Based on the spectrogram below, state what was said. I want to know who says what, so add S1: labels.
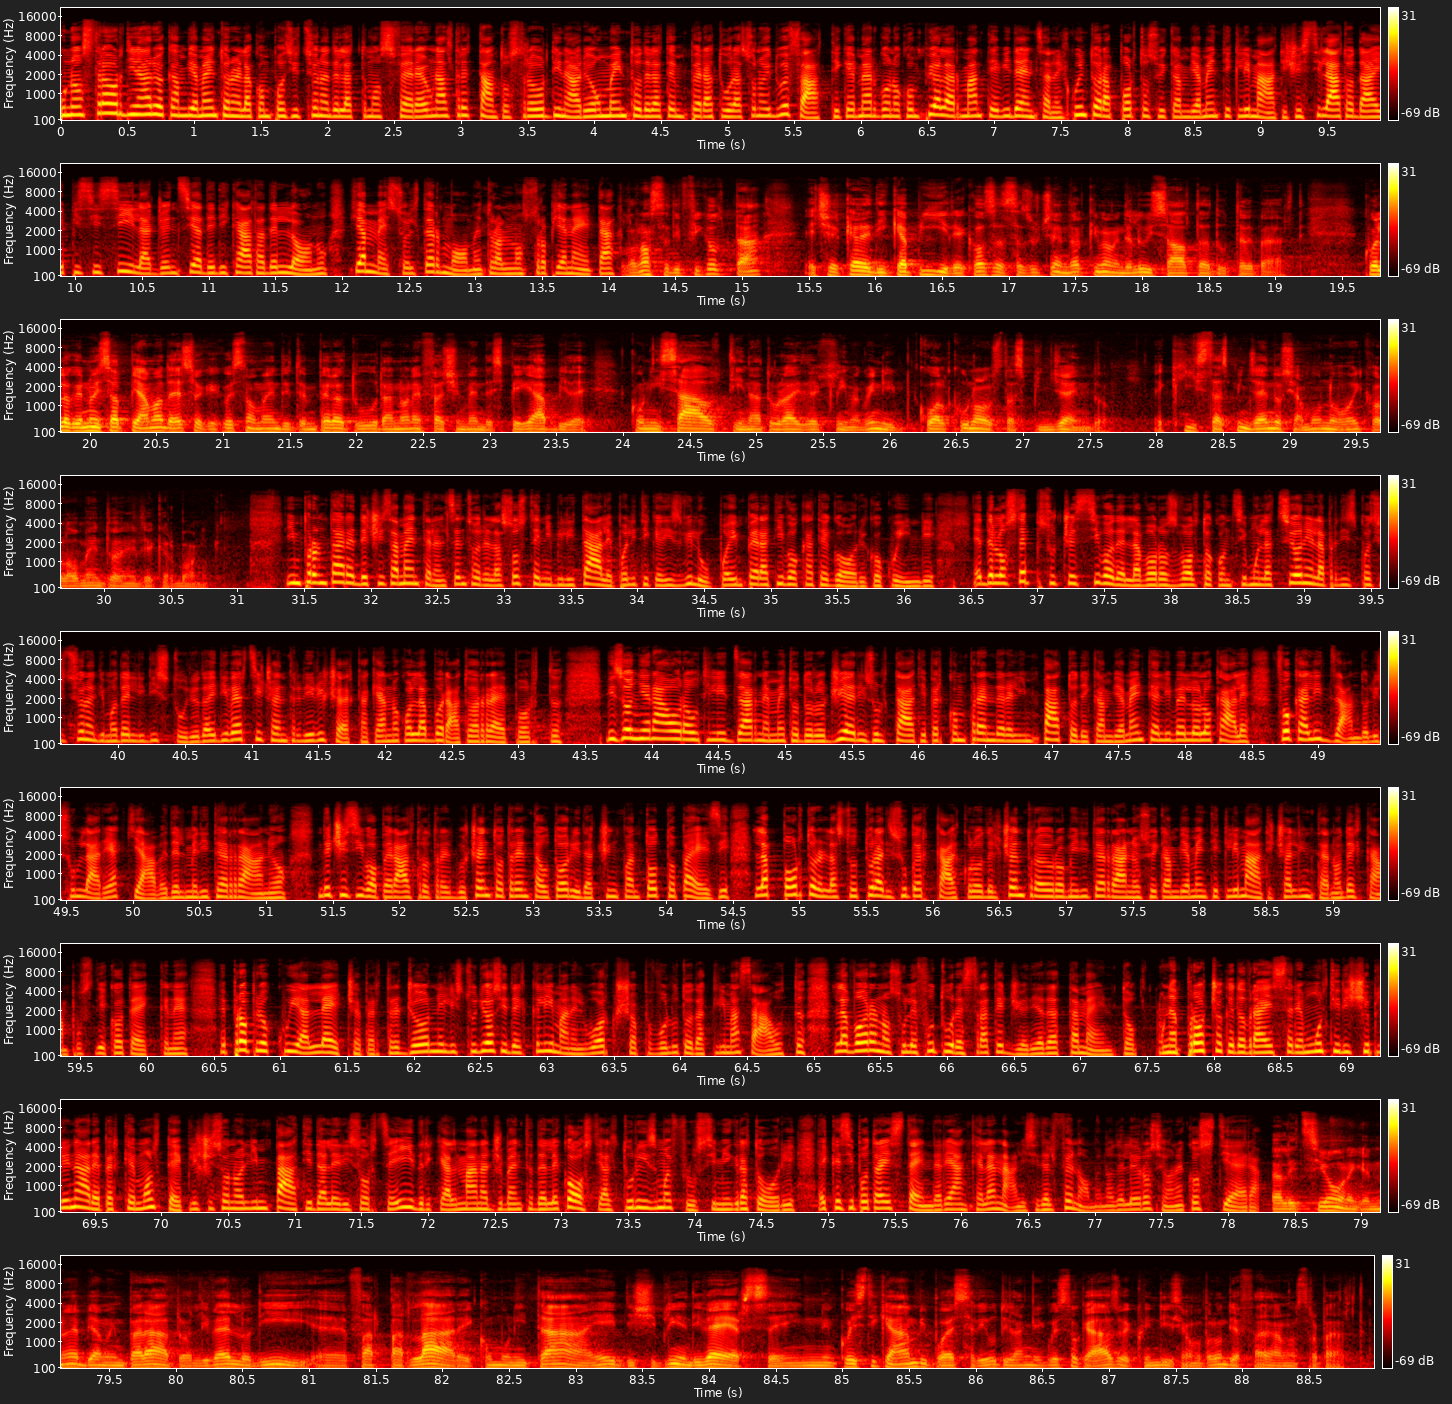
S1: Uno straordinario cambiamento nella composizione dell'atmosfera e un altrettanto straordinario aumento della temperatura sono i due fatti che emergono con più allarmante evidenza nel quinto rapporto sui cambiamenti climatici stilato da IPCC, l'agenzia dedicata dell'ONU, che ha messo il termometro al nostro pianeta.
S2: La nostra difficoltà è cercare di capire cosa sta succedendo al clima mentre lui salta da tutte le parti. Quello che noi sappiamo adesso è che questo aumento di temperatura non è facilmente spiegabile con i salti naturali del clima, quindi qualcuno lo sta spingendo e chi sta spingendo siamo noi con l'aumento dell'energia carbonica.
S1: Improntare decisamente nel senso della sostenibilità le politiche di sviluppo è imperativo categorico, quindi, e dello step successivo del lavoro svolto con simulazioni e la predisposizione di modelli di studio dai diversi centri di ricerca che hanno collaborato al report. Bisognerà ora utilizzarne metodologie e risultati per comprendere l'impatto dei cambiamenti a livello locale, focalizzandoli sull'area chiave del Mediterraneo. Decisivo peraltro tra i 230 autori da 58 paesi l'apporto della struttura di supercalcolo del Centro Euro-Mediterraneo sui cambiamenti climatici all'interno del campus di Ecotecne. E proprio qui a Lecce per tre giorni gli studiosi del clima nel workshop voluto da Clima South lavorano sulle future strategie di adattamento. Un approccio che dovrà essere multidisciplinare perché molteplici sono gli impatti dalle risorse idriche al management delle coste, al turismo e flussi migratori e che si potrà estendere anche all'analisi del fenomeno dell'erosione costiera.
S2: La lezione che noi abbiamo imparato a livello di eh, far parlare comunità e discipline diverse in questi campi può essere utile anche in questo caso e quindi siamo pronti a fare la nostra parte.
